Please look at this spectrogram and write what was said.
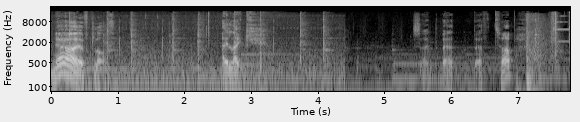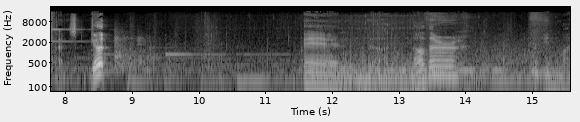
Now I have cloth. I like. Inside the bath bathtub. That is good. And another in my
